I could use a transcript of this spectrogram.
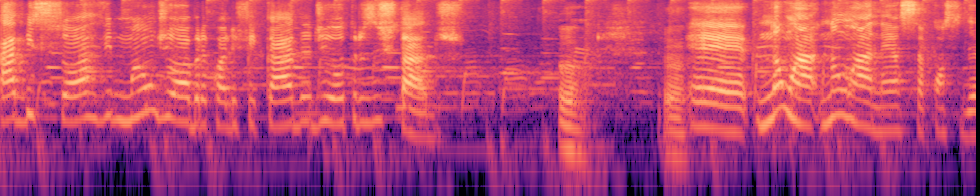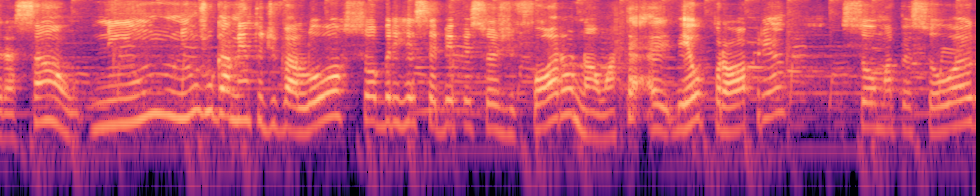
absorve mão de obra qualificada de outros estados. Ah, ah. É, não, há, não há nessa consideração nenhum, nenhum julgamento de valor sobre receber pessoas de fora ou não. Até eu própria sou uma pessoa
